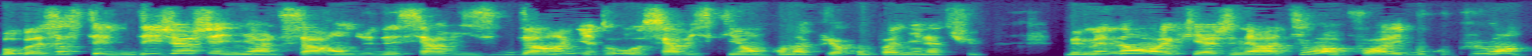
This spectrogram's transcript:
Bon, ben ça, c'était déjà génial. Ça a rendu des services dingues aux services clients qu'on a pu accompagner là-dessus. Mais maintenant, avec l'IA générative, on va pouvoir aller beaucoup plus loin.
